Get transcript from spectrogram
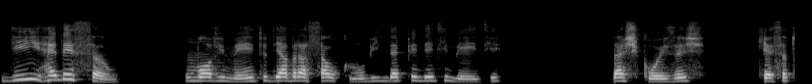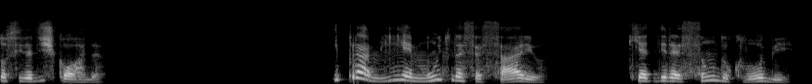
de redenção um movimento de abraçar o clube independentemente das coisas que essa torcida discorda. E para mim é muito necessário que a direção do clube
